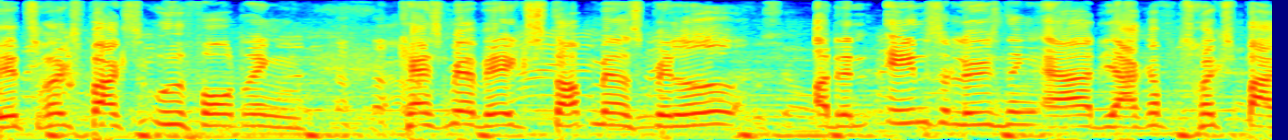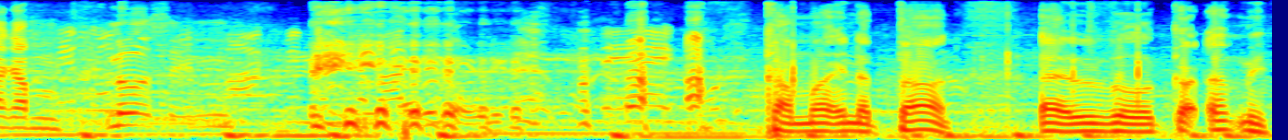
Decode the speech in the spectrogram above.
Det er Tryksbaks udfordringen. Kashmir vil ikke stoppe med at spille, og den eneste løsning er, at Jakob tryksbakker dem ned ad scenen. Kommer ind ad døren. Alle ved godt, at mit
